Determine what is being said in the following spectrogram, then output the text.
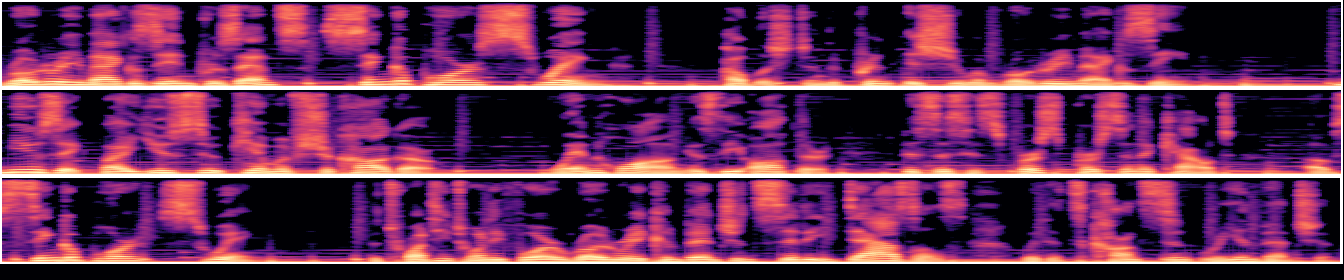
Rotary Magazine presents Singapore Swing, published in the print issue of Rotary Magazine. Music by Yusu Kim of Chicago. Wen Huang is the author. This is his first person account of Singapore Swing. The 2024 Rotary Convention City dazzles with its constant reinvention.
